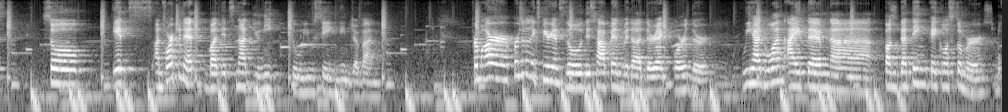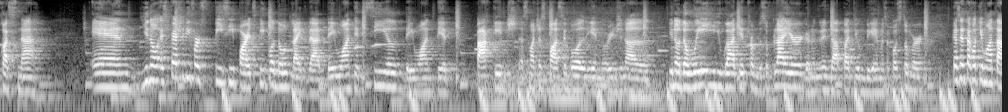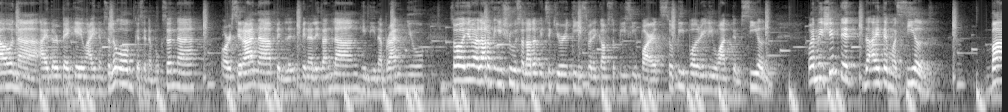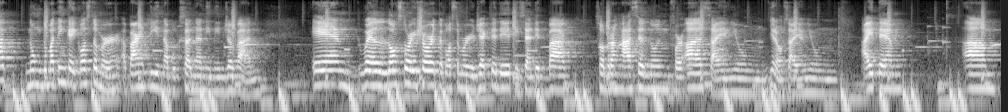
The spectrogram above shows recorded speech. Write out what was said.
So, it's unfortunate, but it's not unique to using Ninja Van. From our personal experience though, this happened with a direct order. We had one item na pagdating kay customer, bukas na. And, you know, especially for PC parts, people don't like that. They want it sealed, they want it packaged as much as possible in original, you know, the way you got it from the supplier, ganun rin dapat yung bigay mo sa customer. Kasi takot yung mga tao na either peke yung item sa loob kasi nabuksan na, or sira na, pinal- pinalitan lang, hindi na brand new. So, you know, a lot of issues, a lot of insecurities when it comes to PC parts. So, people really want them sealed. When we shipped it, the item was sealed. But, nung dumating kay customer, apparently nabuksan na ni Ninja Van. And, well, long story short, the customer rejected it, he sent it back. Sobrang hassle nun for us, sayang yung, you know, sayang yung item. Um,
